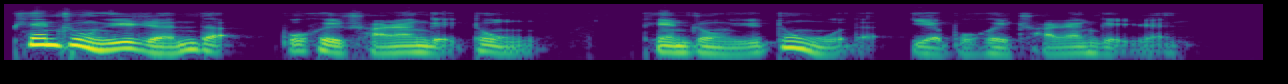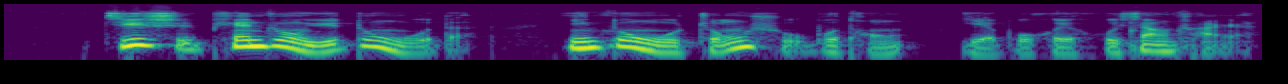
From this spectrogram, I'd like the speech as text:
偏重于人的不会传染给动物。偏重于动物的也不会传染给人，即使偏重于动物的，因动物种属不同，也不会互相传染。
